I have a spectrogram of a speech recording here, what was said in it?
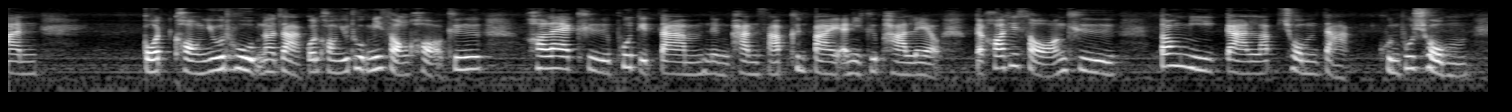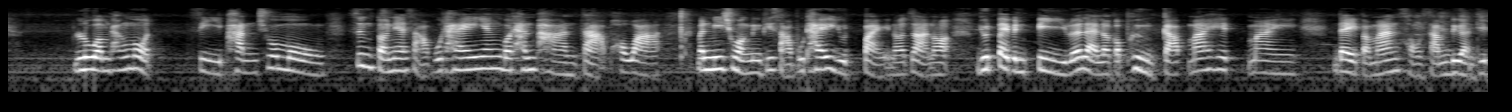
านกฎของ YouTube เนาะจ๊ะกฎของ YouTube มีสองข้อคือข้อแรกคือผู้ติดตาม 1,000 ซับขึ้นไป อันนี้คือพานแล้ว แต่ข้อที่สองคือต้องมีการรับชมจากคุณผู้ชม รวมทั้งหมด 4,000 ชั่วโมง ซึ่งตอนนี้สาวผู้ไทยยังบ่ทันผ่านจ้ะเพราะว่า มันมีช่วงหนึ่งที่สาวผู้ไทยหยุดไปเนาะจ้ะเนาะหยุดไปเป็นปีเลยแหละแล้วก็พึ่งกลับมาเฮ็ดใหม่ได้ประมาณ2-3เดือนที่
